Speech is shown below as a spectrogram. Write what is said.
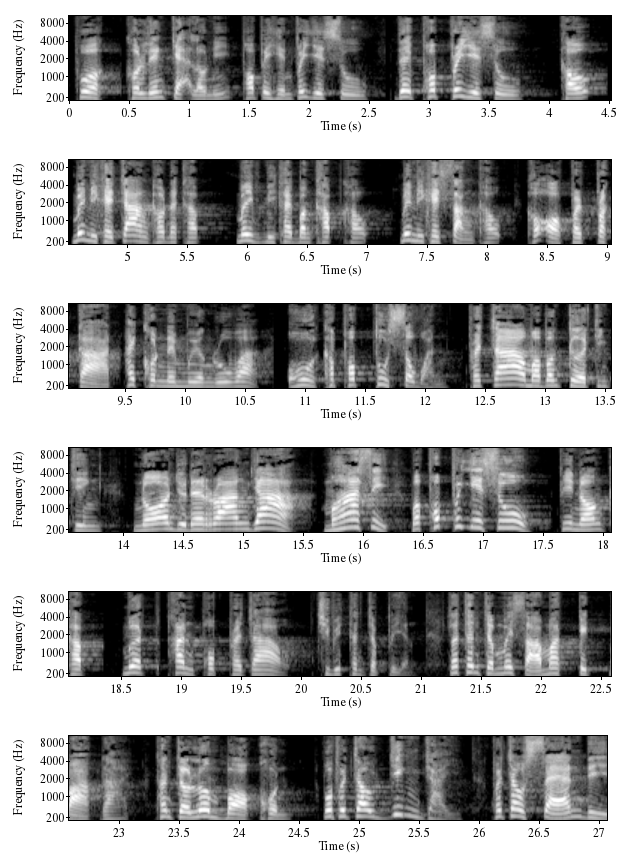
พวกคนเลี้ยงแกะเหล่านี้พอไปเห็นพระเยซู ได้พบพระเยซู เขาไม่มีใครจ้างเขานะครับ ไม่มีใครบังคับเขา ไม่มีใครสั่งเขา เขาออกไปประกาศให้คนในเมืองรู้ว่า โอ้เขาพบทูตสวรรค์ พระเจ้ามาบังเกิดจริง ๆ นอนอยู่ในรางหญ้า มาสิ มาพบพระเยซู พี่น้องครับ เมื่อท่านพบพระเจ้าชีวิตท่านจะเปลี่ยน และท่านจะไม่สามารถปิดปากได้ ท่านจะเริ่มบอกคน ว่าพระเจ้ายิ่งใหญ่ พระเจ้าแสนดี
